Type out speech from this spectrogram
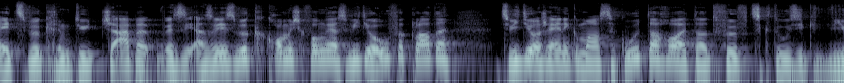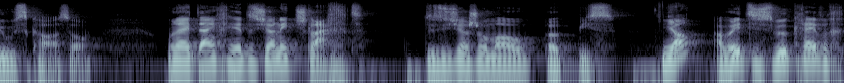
jetzt wirklich im Deutschen. Eben, also ich habe es wirklich komisch gefunden, ich habe das Video aufgeladen. Das Video ist einigermaßen gut angekommen, hat halt 50'000 Views gehabt. So. Und dann denke ich, ja, das ist ja nicht schlecht. Das ist ja schon mal etwas. Ja, Aber jetzt ist es wirklich einfach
